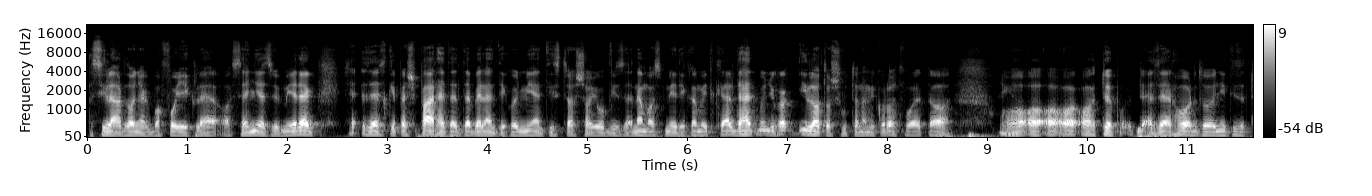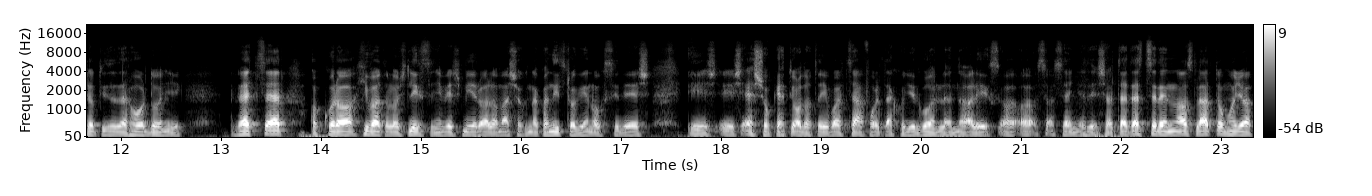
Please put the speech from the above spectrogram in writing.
a szilárd anyagba folyik le a szennyező méreg, és ezzel képest pár hetente bejelentik, hogy milyen tiszta a sajó vize. Nem azt mérik, amit kell, de hát mondjuk a illatos úton, amikor ott volt a, a, a, a, a több ezer hordolnyi, több tízezer hordolnyi vegyszer, akkor a hivatalos légszennyezés mérőállomásoknak a nitrogénoxid és, és, és SO2 adataival cáfolták, hogy itt gond lenne a, légsz, a, a, a szennyezéssel. Tehát egyszerűen azt látom, hogy a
